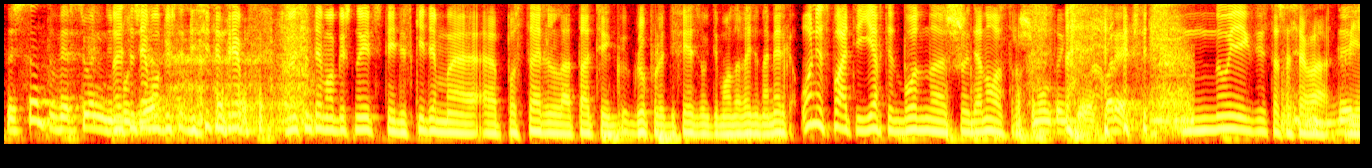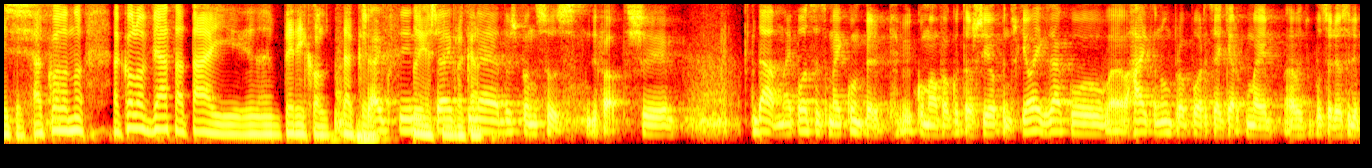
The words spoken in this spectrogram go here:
Deci sunt versiuni de Noi buget. suntem obișnuiți, deși te întreb, noi suntem obișnuiți, știi, deschidem uh, uh, postările la toate grupurile de Facebook de moldoveni în America. Unde spate ieftin, bun uh, și de nostru? Și mult încheie, corect. Știi? Nu există așa ceva, Deci- prieteni. Acolo, nu, acolo viața ta e în pericol dacă Ce ai cu nu tine, ești ce ai cu îmbrăcat. tine ai adus până sus, de fapt. Și da, mai poți să-ți mai cumperi cum am făcut-o și eu, pentru că eu exact cu, uh, hai că nu în proporție, chiar cum ai pus-o de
